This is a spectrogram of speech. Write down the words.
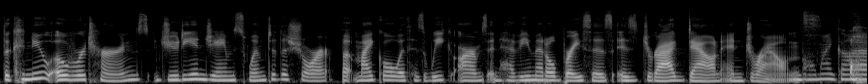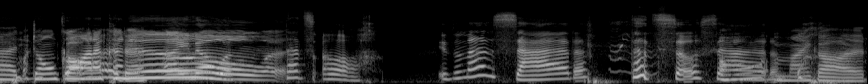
The canoe overturns. Judy and James swim to the shore, but Michael, with his weak arms and heavy metal braces, is dragged down and drowns. Oh my god! my Don't go on a canoe. I know. That's oh. Isn't that sad? That's so sad. Oh my god.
